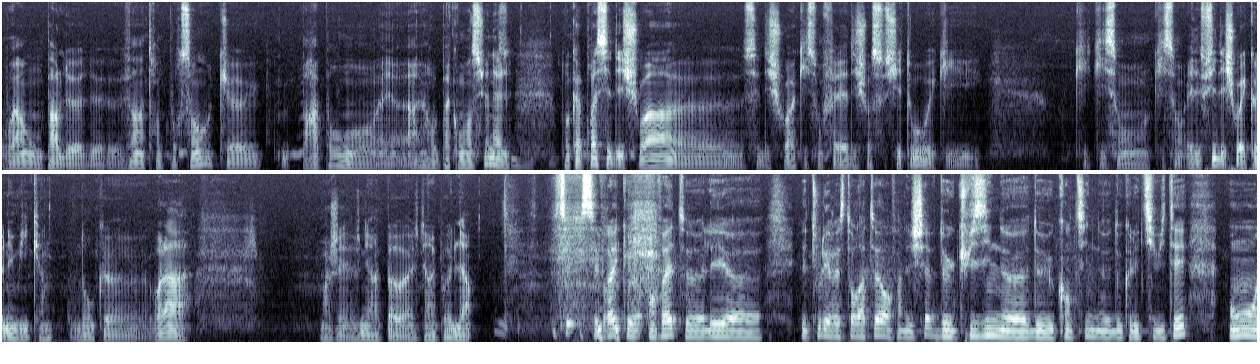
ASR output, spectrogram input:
Voilà, on parle de, de 20 à 30 que par rapport à un repas conventionnel. Donc après, c'est des choix, euh, c'est des choix qui sont faits, des choix sociétaux et qui qui, sont, qui sont, et aussi des choix économiques. Hein. Donc euh, voilà, moi je, je n'irai pas, je pas au-delà. C'est vrai que en fait, les, euh, les, tous les restaurateurs, enfin les chefs de cuisine de cantines de collectivité ont,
